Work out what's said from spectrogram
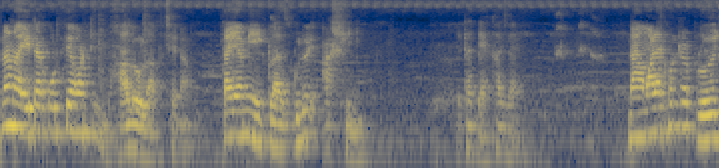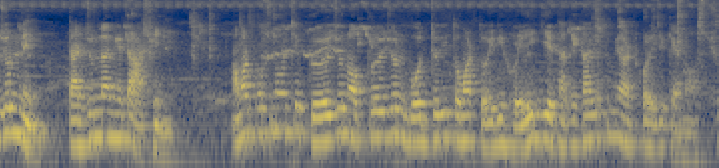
না না, এটা করতে আমার ঠিক ভালো লাগছে না, তাই আমি এই ক্লাসগুলোয় আসিনি। এটা দেখা যায়। না, আমার এখন এটার প্রয়োজন নেই, তার জন্য আমি এটা আসিনি। আমার প্রশ্ন হচ্ছে, প্রয়োজন, অপ্রয়োজন বোধ যদি তোমার তৈরি হয়েই গিয়ে থাকে, তাহলে তুমি আর্ট কলেজে কেন আসছো?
